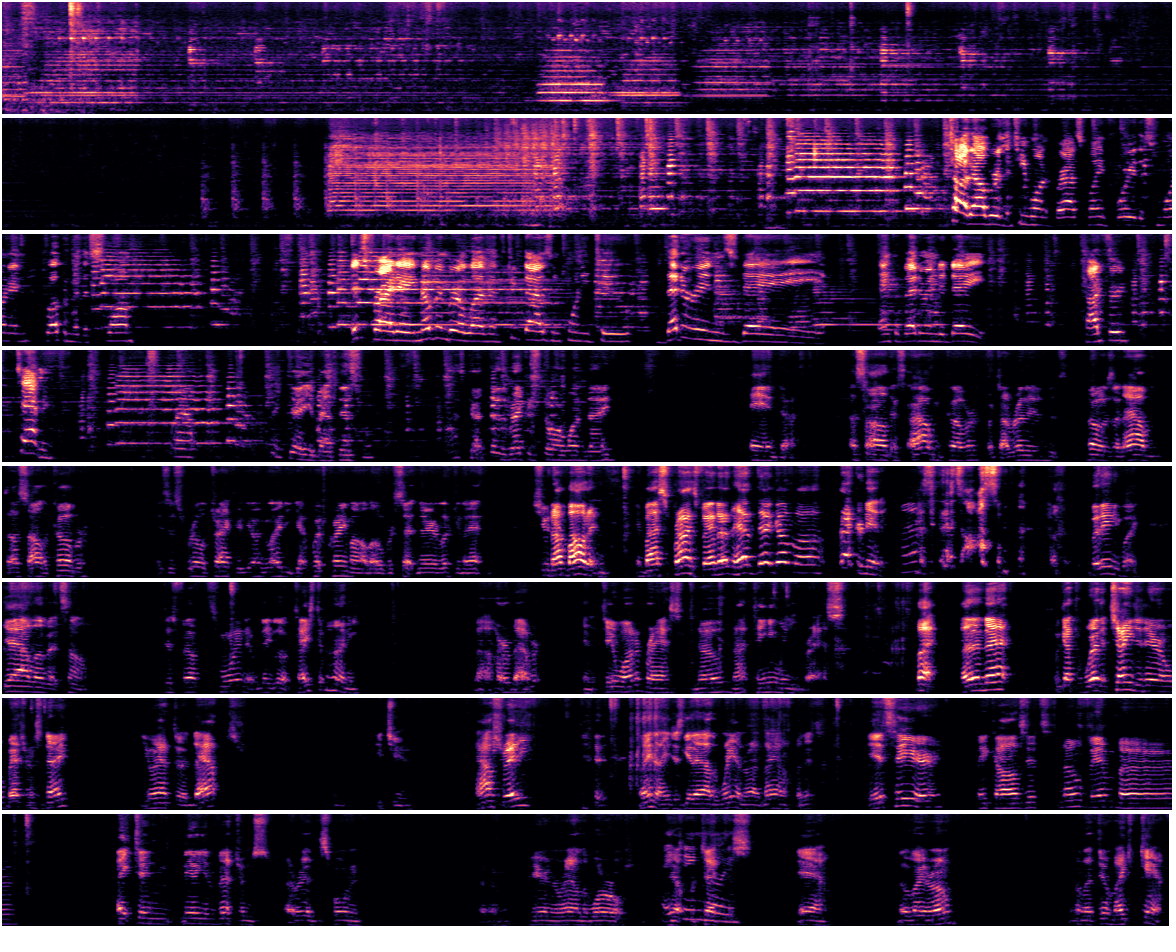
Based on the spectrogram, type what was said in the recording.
And the Tijuana Brass playing for you this morning. Welcome to the swamp. It's Friday, November 11th, 2022, Veterans Day. Thank a veteran today. Toddford, what's happening? Well, let me tell you about this one. I was cutting through the record store one day, and uh, I saw this album cover, which I really didn't know was an album. So I saw the cover. It's this real attractive young lady got whipped cream all over, sitting there looking at. It. Shoot, I bought it, and, and by surprise found out it had daggum uh, record in it. I said, "That's awesome." but anyway, yeah, I love that song. Just felt this morning that we need a little taste of honey by Herb Alpert and the Tijuana Brass. No, not teeny weeny brass. But other than that, we got the weather changing here on Veterans Day. You have to adapt and get your house ready. Main thing, just get out of the wind right now. But it's it's here because it's November. 18 million veterans, I read this morning, uh, here and around the world to help protect million. us. Yeah. No later on, Let them make it count.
